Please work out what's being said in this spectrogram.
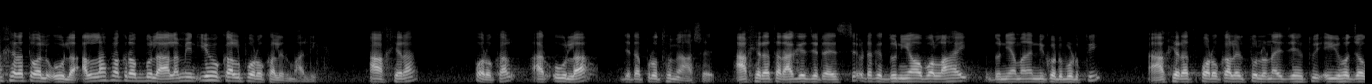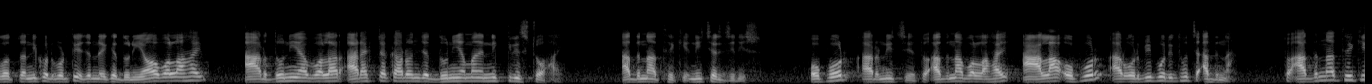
আখেরাত আল উলা। আল্লাহ পাক রব্বুল আলমিন ইহকাল পরকালের মালিক। আখেরা, পরকাল আর উলা যেটা প্রথমে আসে। আখেরাতের আগে যেটা এসছে, ওটাকে দুনিয়াও বলা হয়। দুনিয়া মানে নিকটবর্তী। আখেরাত পরকালের তুলনায় যেহেতু এই জগৎটা নিকটবর্তী এই জন্য একে দুনিয়াও বলা হয়। আর দুনিয়া বলার আর একটা কারণ যে দুনিয়া মানে নিকৃষ্ট হয়, আদনা থেকে, নিচের জিনিস। ওপর আর নিচে। তো আদনা বলা হয় আলা ওপর, আর ওর বিপরীত হচ্ছে আদনা। তো আদনা থেকে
